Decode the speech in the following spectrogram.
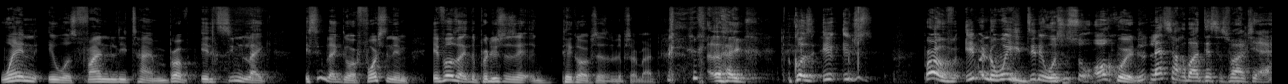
when it was finally time, bro, it seemed like. It seemed like they were forcing him. It feels like the producers said, take her upstairs and lips her, man. like, because it, it just, bro, even the way he did it was just so awkward. Let's talk about this as well, yeah.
